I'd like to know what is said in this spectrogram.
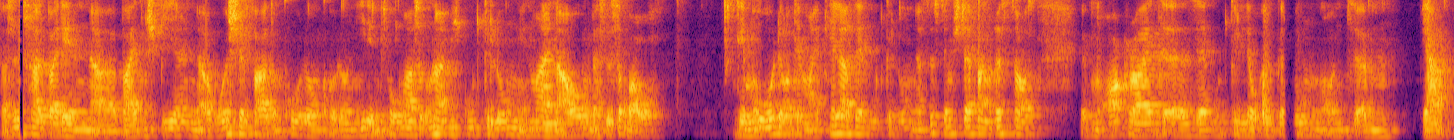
Das ist halt bei den äh, beiden Spielen äh, Ruhrschifffahrt und Kohle und Kolonie dem Thomas unheimlich gut gelungen in meinen Augen. Das ist aber auch dem Ode und dem Mike Keller sehr gut gelungen. Das ist dem Stefan Risthaus dem Orkride äh, sehr gut gelungen. Und ähm, ja,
